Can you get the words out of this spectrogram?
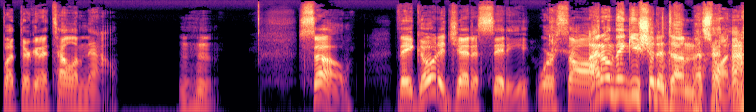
but they're going to tell him now. Mm-hmm. So they go to Jedha City, where Saw. I don't think you should have done this one.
